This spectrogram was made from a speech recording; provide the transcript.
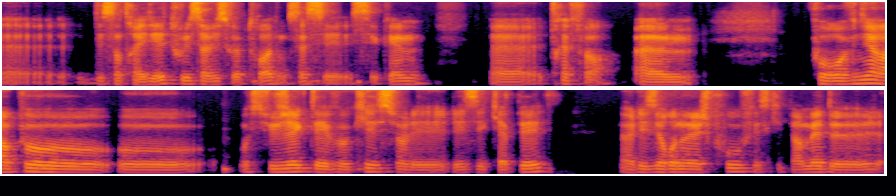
euh, décentralisés, tous les services Web3. Donc ça, c'est quand même très fort pour revenir un peu au, sujet que tu as évoqué sur les, les EKP, euh, les Zero Knowledge Proof, et ce qui permet de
